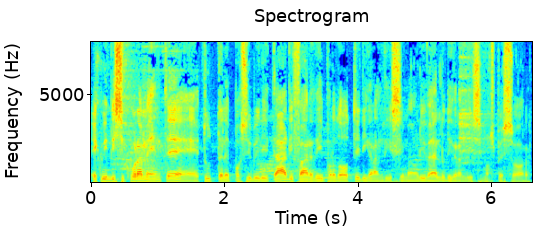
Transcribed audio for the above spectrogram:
e quindi sicuramente tutte le possibilità di fare dei prodotti di grandissimo livello, di grandissimo spessore.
